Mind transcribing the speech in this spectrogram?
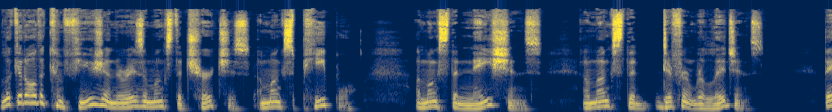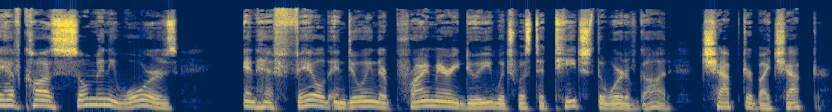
Look at all the confusion there is amongst the churches, amongst people, amongst the nations, amongst the different religions. They have caused so many wars and have failed in doing their primary duty, which was to teach the Word of God chapter by chapter.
